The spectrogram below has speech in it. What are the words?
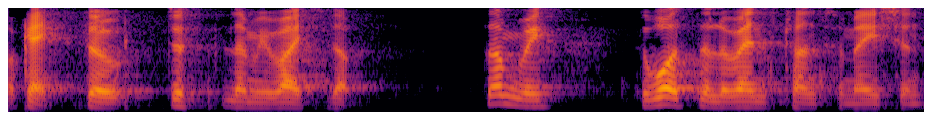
Okay, so just let me write it up. Summary. So what's the Lorentz transformation?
